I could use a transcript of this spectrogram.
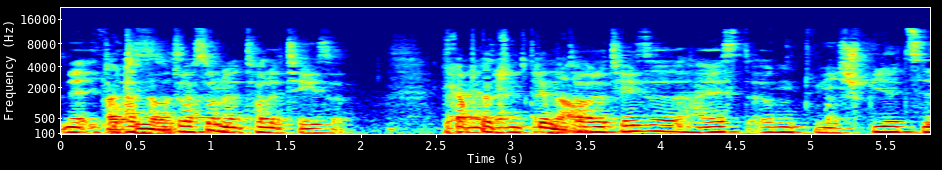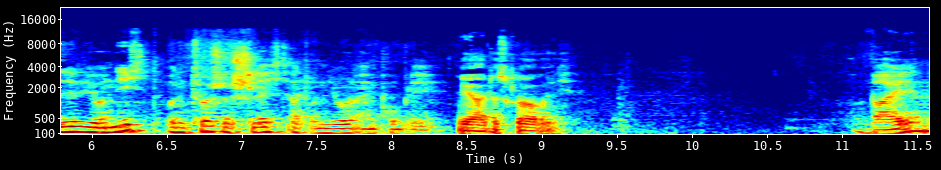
Ne, du, weit hinaus. hast, du hast so eine tolle These. Ich Deine, deine genau. tolle These heißt irgendwie, spielt Silvio nicht und Tusche schlecht, hat Union ein Problem. Ja, das glaube ich. Weil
